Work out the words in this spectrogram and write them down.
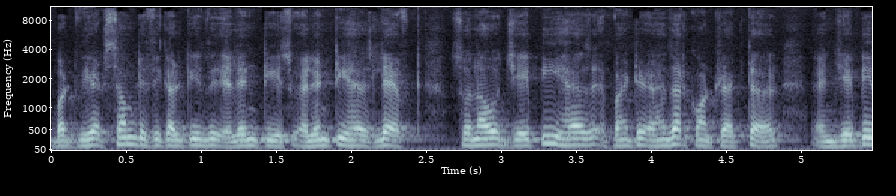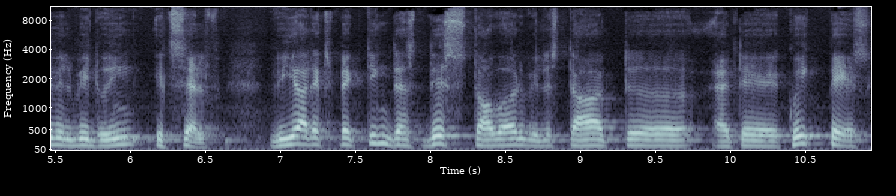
but we had some difficulties with L&T, so L&T has left. So now JP has appointed another contractor and JP will be doing itself. We are expecting that this tower will start uh, at a quick pace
